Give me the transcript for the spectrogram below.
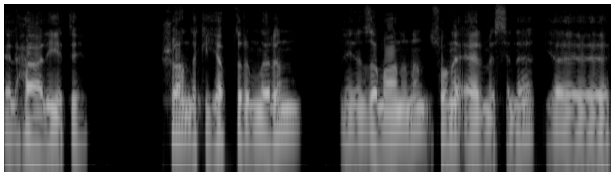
el haliyeti şu andaki yaptırımların e, zamanının sona ermesine e,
